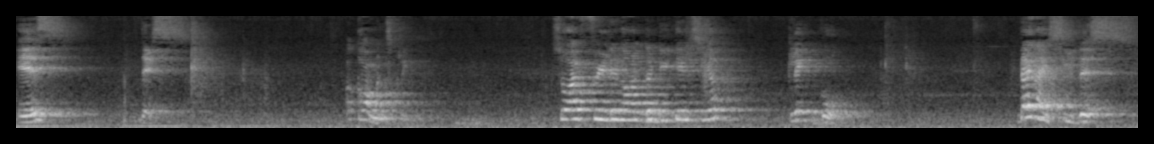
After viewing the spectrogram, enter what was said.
is this a common screen. So I filled in all the details here, click go. Then I see this.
